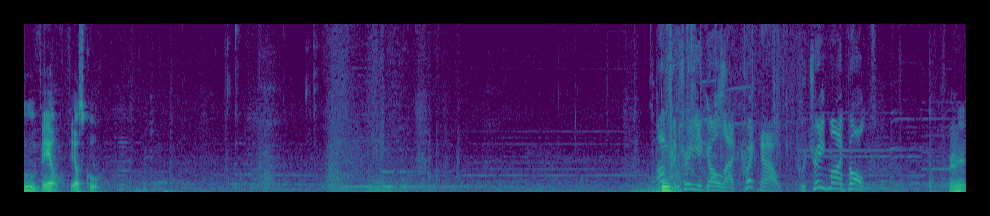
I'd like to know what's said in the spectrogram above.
Ooh, Veil. Veil's cool. Off the tree you go, lad. Quick now. Retrieve my bolt. Right.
